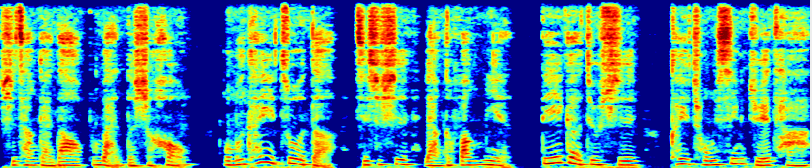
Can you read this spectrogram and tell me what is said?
时常感到不满的时候，我们可以做的。其实是两个方面，第一个就是可以重新觉察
